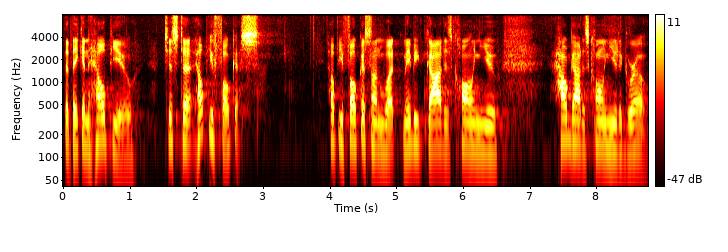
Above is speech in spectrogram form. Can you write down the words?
that they can help you just to help you focus. Help you focus on what maybe God is calling you, how God is calling you to grow.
